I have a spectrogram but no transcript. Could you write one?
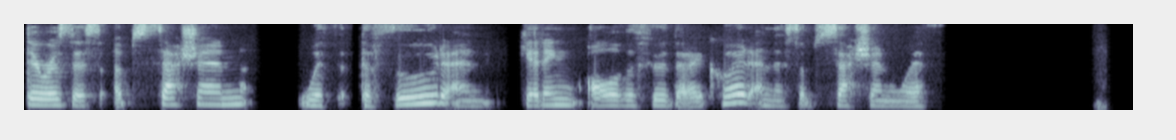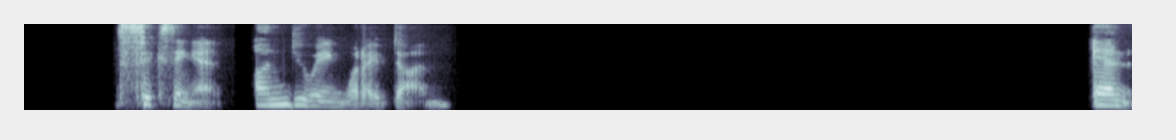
There was this obsession with the food and getting all of the food that I could, and this obsession with fixing it, undoing what I've done. And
